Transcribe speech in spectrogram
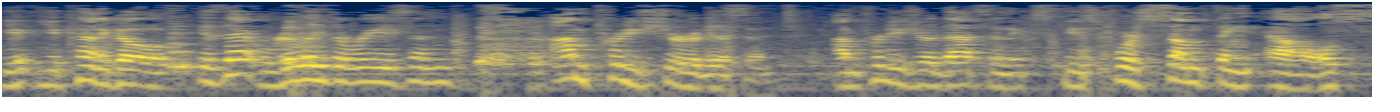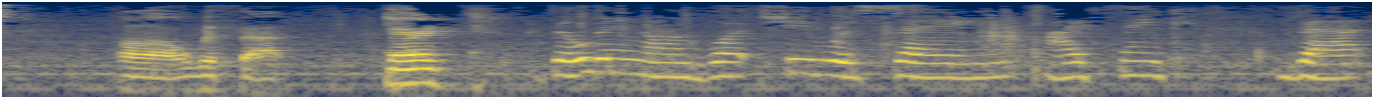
you, you kind of go, is that really the reason? I'm pretty sure it isn't. I'm pretty sure that's an excuse for something else uh, with that. Mary? Building on what she was saying, I think that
